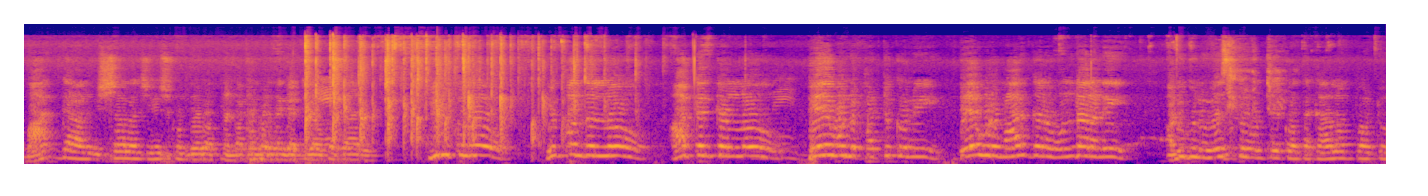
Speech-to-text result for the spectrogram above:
మార్గాలు విషయాలను చేసుకుంటూ దేవుడు అతను గట్టిగా ఒకసారి ఇరుకులో ఇబ్బందుల్లో ఆటంకంలో దేవుణ్ణి పట్టుకొని దేవుడు మార్గాలు ఉండాలని అడుగులు వేస్తూ ఉంటే కొంతకాలం పాటు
